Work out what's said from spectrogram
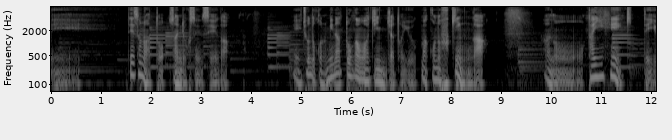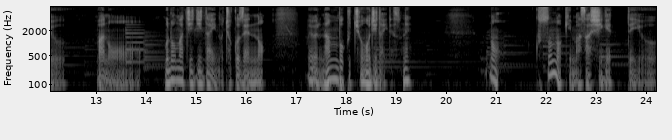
えーで、その後、三緑先生が、えー、ちょうどこの港川神社という、まあ、この付近が、あのー、太平記っていう、あの、室町時代の直前の、いわゆる南北朝時代ですね。楠木正成っていう、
